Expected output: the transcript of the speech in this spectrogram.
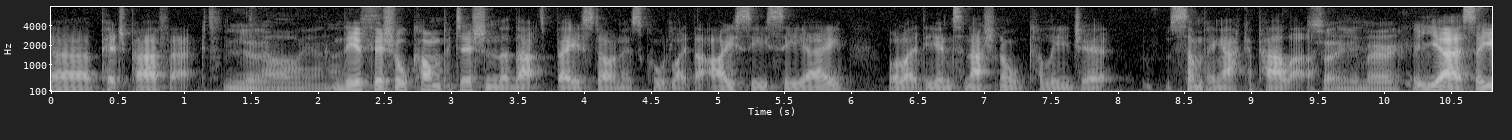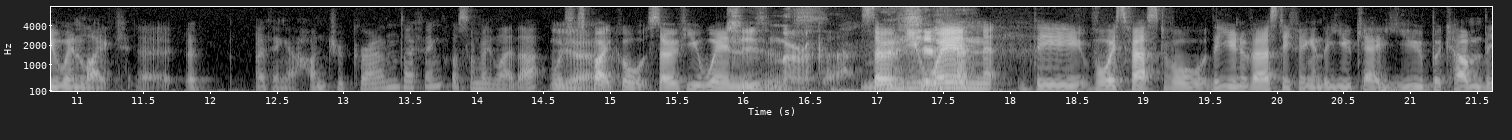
uh, Pitch Perfect. Yeah. Oh yeah. Nice. The official competition that that's based on is called like the ICCA or like the International Collegiate something a cappella. Something American. Yeah, so you win like uh, a, I think a hundred grand, I think, or something like that, which is Yeah. quite cool. So if you win, Jesus. America. so if you Yeah. win the voice festival, the university thing in the UK, you become the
